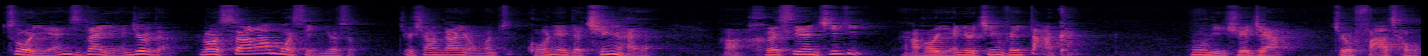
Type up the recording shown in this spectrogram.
做原子弹研究的洛斯阿拉莫斯研究所，就相当于我们国内的青海的啊核试验基地，然后研究经费大砍，物理学家就发愁，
